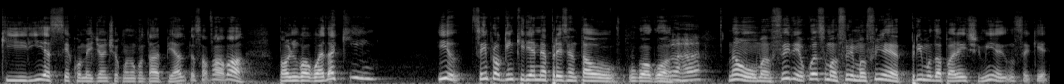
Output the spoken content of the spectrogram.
queria ser comediante ou quando eu contava piada, o pessoal falava, ó, Paulinho Gogó é daqui, hein? E sempre alguém queria me apresentar o, o Gogó. Aham. Não, o Manfrini, eu conheço o Manfrini, o Manfrini é primo da parente minha, não sei o quê.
